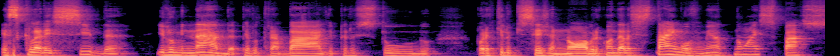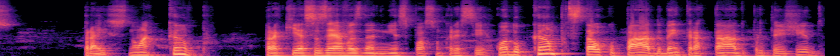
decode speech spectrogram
esclarecida, iluminada pelo trabalho, pelo estudo, por aquilo que seja nobre, quando ela está em movimento, não há espaço para isso, não há campo para que essas ervas daninhas possam crescer. Quando o campo está ocupado, bem tratado, protegido,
